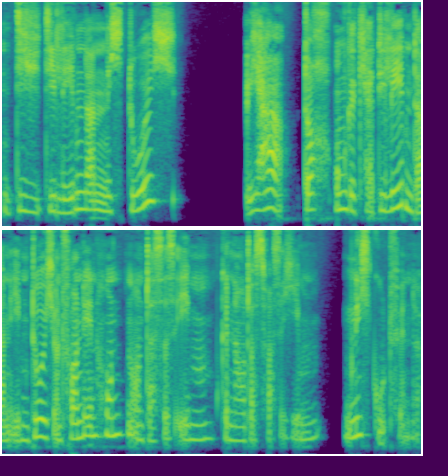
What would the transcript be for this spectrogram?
Die, die leben dann nicht durch ja, doch umgekehrt, die leben dann eben durch und von den Hunden und das ist eben genau das, was ich eben nicht gut finde.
